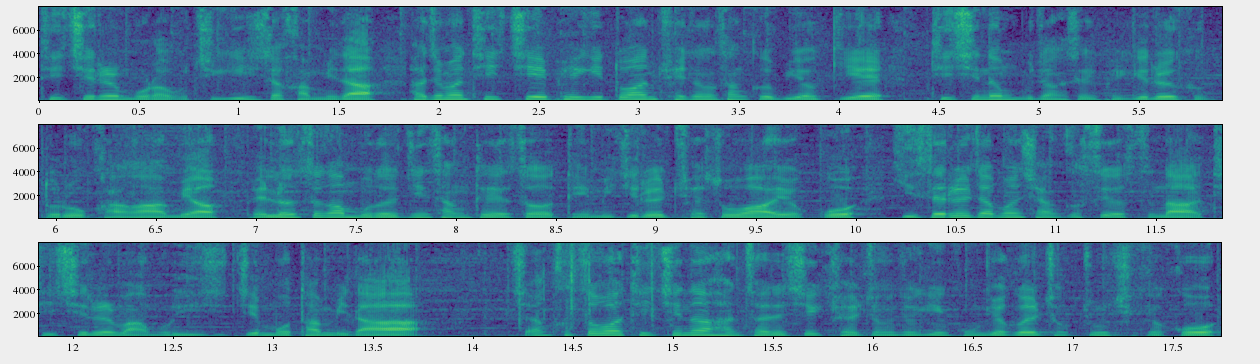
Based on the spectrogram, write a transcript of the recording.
티치를 몰아붙이기 시작합니다. 하지만 티치의 패기 또한 최정상급이었기에 티치는 무장색 패기를 극도로 강화하며 밸런스가 무너진 상태에서 데미지를 최소화하 였고 기세를 잡은 샹크스였으나 티치를 마무리 짓지 못합니다. 샹크스와 티치는 한 차례씩 결정적인 공격을 적중시켰고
